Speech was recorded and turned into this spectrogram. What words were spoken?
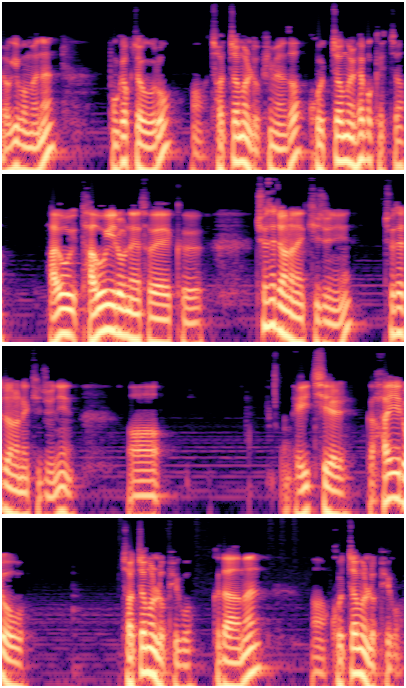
여기 보면은 본격적으로 어, 저점을 높이면서 고점을 회복했죠. 다우, 다우 이론에서의 그 추세 전환의 기준인 추세 전환의 기준인 어, HL 그러니까 하이로 저점을 높이고 그 다음은 어, 고점을 높이고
